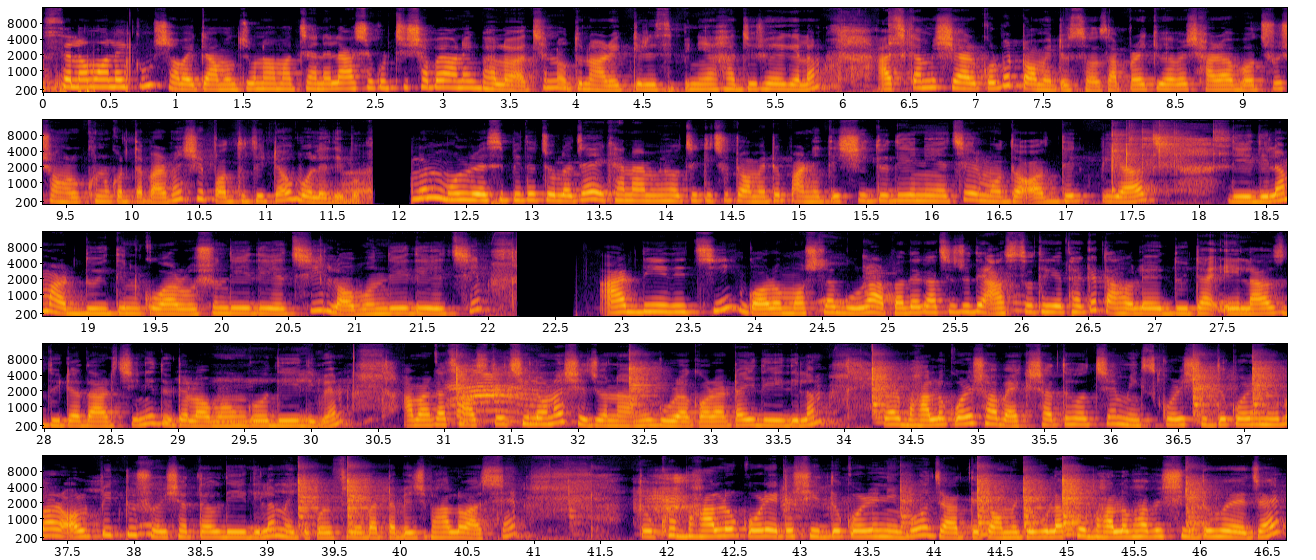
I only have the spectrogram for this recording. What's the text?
আসসালামু আলাইকুম। সবাইকে আমন্ত্রণ আমার চ্যানেলে। আশা করছি সবাই অনেক ভালো আছেন। নতুন আরেকটি রেসিপি নিয়ে হাজির হয়ে গেলাম। আজকে আমি শেয়ার করব টমেটো সস আপনারা কীভাবে সারা বছর সংরক্ষণ করতে পারবেন সেই পদ্ধতিটাও বলে দেব। চলুন মূল রেসিপিতে চলে যায় এখানে আমি হচ্ছে কিছু টমেটো পানিতে সিদ্ধ দিয়ে নিয়েছি। এর মধ্যে অর্ধেক পেঁয়াজ দিয়ে দিলাম। আর দুই তিন কোয়া রসুন দিয়ে দিয়েছি। লবণ দিয়ে দিয়েছি। আর দিয়ে দিচ্ছি গরম মশলা গুঁড়ো। আপনাদের কাছে যদি আস্ত থেকে থাকে তাহলে দুইটা এলাচ, দুইটা দারচিনি, দুইটা লবঙ্গ দিয়ে দিবেন। আমার কাছে আস্ত ছিল না, সেজন্য আমি গুঁড়া করাটাই দিয়ে দিলাম। এবার ভালো করে সব একসাথে হচ্ছে মিক্স করে সিদ্ধ করে নিব আর অল্প একটু সরিষার তেল দিয়ে দিলাম, এতে করে ফ্লেভারটা বেশ ভালো আসে। তো খুব ভালো করে এটা সিদ্ধ করে নিব যাতে টমেটোগুলো খুব ভালোভাবে সিদ্ধ হয়ে যায়।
